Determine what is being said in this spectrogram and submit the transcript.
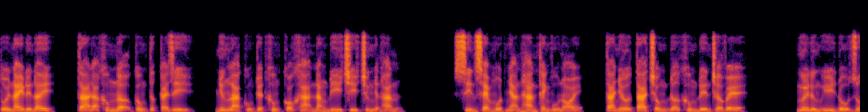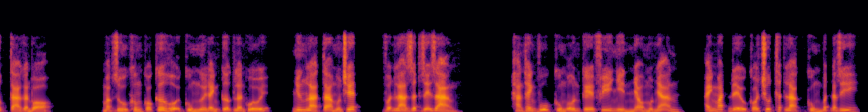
Tối nay đến đây, ta đã không nợ công tức cái gì, nhưng là cũng tuyệt không có khả năng đi chỉ chứng nhận hắn. Xin xem một nhãn hàn thanh vũ nói, ta nhớ ta chống đỡ không đến trở về. Ngươi đừng y đổ giúp ta gắn bó. Mặc dù không có cơ hội cùng ngươi đánh cược lần cuối, nhưng là ta muốn chết, vẫn là rất dễ dàng hàn thanh vũ cùng ôn kế phi nhìn nhau một nhãn, ánh mắt đều có chút thất lạc cùng bất đắc dĩ.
